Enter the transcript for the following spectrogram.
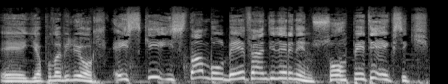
e, yapılabiliyor. Eski İstanbul beyefendilerinin sohbeti eksik.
